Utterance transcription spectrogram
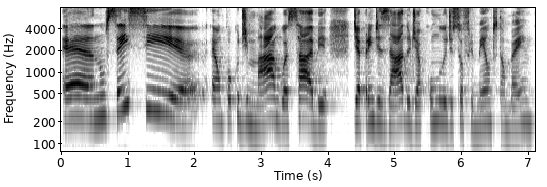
É, não sei se é um pouco de mágoa, sabe? De aprendizado, de acúmulo de sofrimento também.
